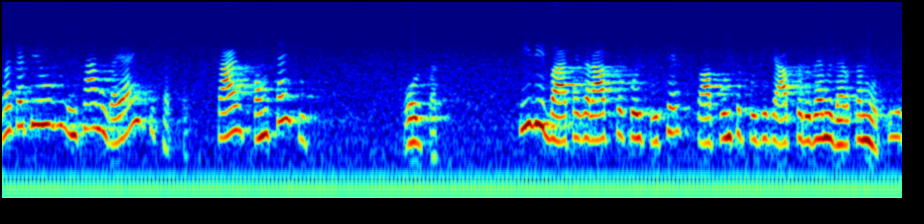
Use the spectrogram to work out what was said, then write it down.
मैं कहती हूँ कि इंसान गया ही किस हद तक? साइंस पहुँचा ही किस और तक? सीधी बात है अगर आपसे कोई पूछे तो आप उनसे पूछे कि आपके हृदय में धड़कन होती है।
